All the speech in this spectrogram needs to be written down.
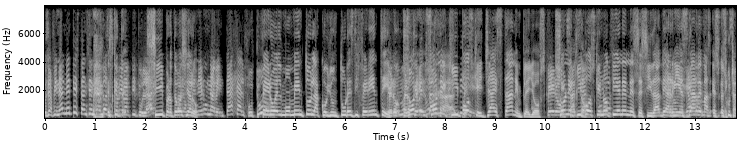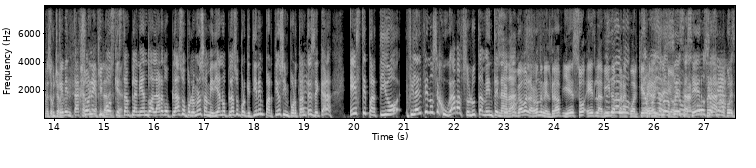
O sea, finalmente están sentando a su Es que te- titular. sí, pero te voy a decir algo. obtener una ventaja al futuro. Pero el momento y la coyuntura es diferente. Pero- pero son, son equipos que ya están en playoffs. Pero- son Exacto. equipos que no tienen necesidad de Pero arriesgar digamos- de más. Es- escúchame, Exacto. escúchame. ¿Qué ventaja son equipos que están planeando a largo plazo, por lo menos a mediano plazo, porque tienen partidos importantes de cara. Este partido, Filadelfia no se jugaba absolutamente nada. Se jugaba la ronda en el draft y eso es la vida Lalo, para cualquier Pero eso no lo puedes hacer. cosa. Pero eso no lo puedes.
